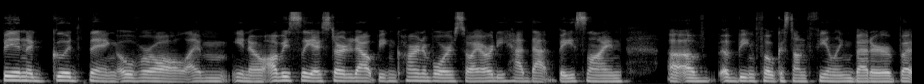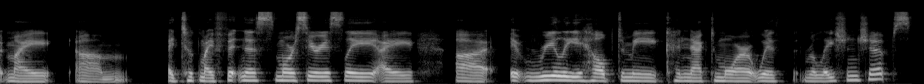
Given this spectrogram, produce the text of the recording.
been a good thing overall. I'm, you know, obviously I started out being carnivore, so I already had that baseline uh, of of being focused on feeling better, but my um I took my fitness more seriously. I uh, it really helped me connect more with relationships.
